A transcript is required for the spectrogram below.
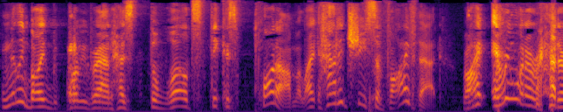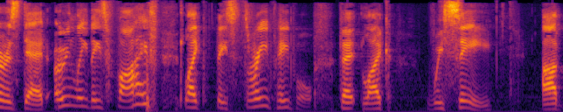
Millie Bobby, Bobby Brown has the world's thickest plot armor. Like, how did she survive that? Right? Everyone around her is dead. Only these five, like these three people that like we see are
